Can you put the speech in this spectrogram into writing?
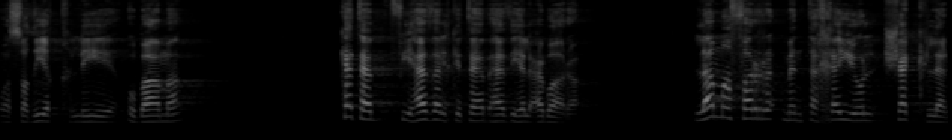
وصديق لأوباما. كتب في هذا الكتاب هذه العبارة لا مفر من تخيل شكلا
